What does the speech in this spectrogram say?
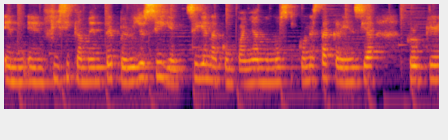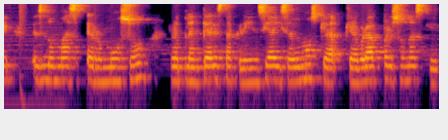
en, físicamente, pero ellos siguen, siguen acompañándonos y con esta creencia creo que es lo más hermoso replantear esta creencia y sabemos que, que habrá personas que,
